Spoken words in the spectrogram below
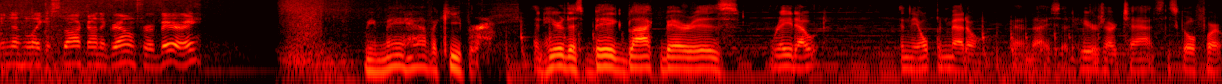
Ain't nothing like a stalk on the ground for a bear, eh? We may have a keeper. And here this big black bear is right out in the open meadow. And I said, here's our chance, let's go for it.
